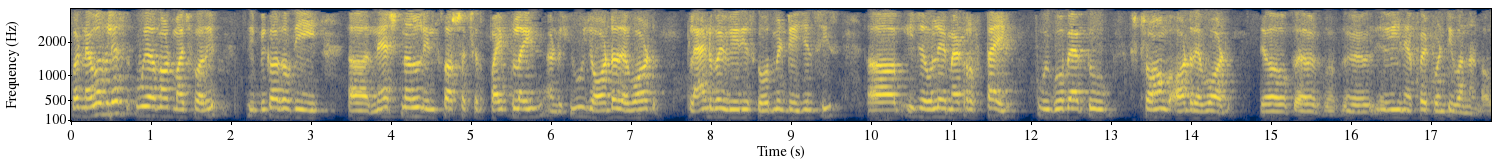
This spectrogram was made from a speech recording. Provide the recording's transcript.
But nevertheless, we are not much worried because of the uh, national infrastructure pipeline and huge order award planned by various government agencies. Uh, it's only a matter of time. We go back to strong order award uh, uh, in FY21 and all.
